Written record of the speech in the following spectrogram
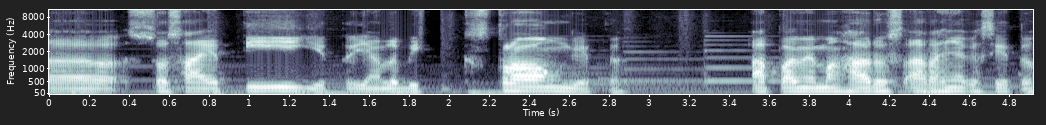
uh, society gitu yang lebih strong gitu apa memang harus arahnya ke situ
